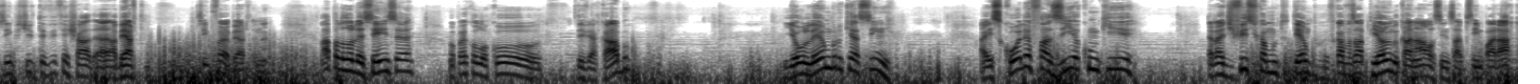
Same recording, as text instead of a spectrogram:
sempre tive TV fechada, eh, aberta. Sempre foi aberta, né? Lá pela adolescência, meu pai colocou TV a cabo. E eu lembro que, assim, a escolha fazia com que era difícil ficar muito tempo. Eu ficava zapeando o canal, assim, sabe, sem parar.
